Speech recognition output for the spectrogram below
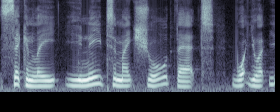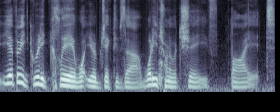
Secondly, you need to make sure that what you are you have to be really clear what your objectives are. What are you trying to achieve by it?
